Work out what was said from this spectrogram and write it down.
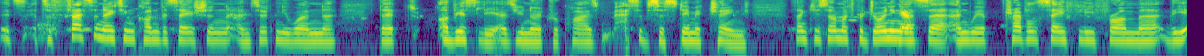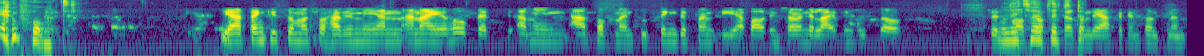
It's it's a fascinating conversation and certainly one that obviously, as you know, it requires massive systemic change. Thank you so much for joining yes. us, uh, and we'll travel safely from uh, the airport. Yeah, thank you so much for having me, and and I hope that I mean our government will think differently about ensuring the livelihoods of well, let's hope that on the African continent.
